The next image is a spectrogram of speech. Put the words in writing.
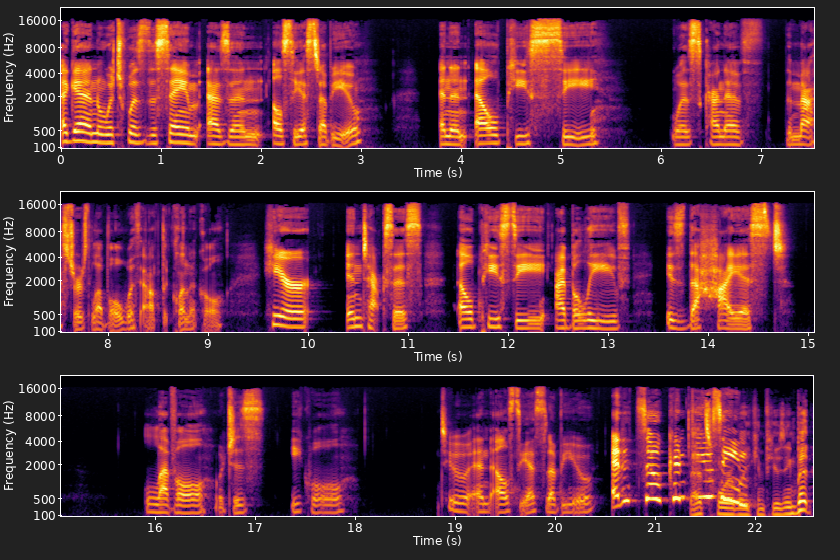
Again, which was the same as an LCSW. And an LPC was kind of the master's level without the clinical. Here in Texas, LPC, I believe, is the highest level, which is equal to an LCSW. And it's so confusing. That's horribly confusing. But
